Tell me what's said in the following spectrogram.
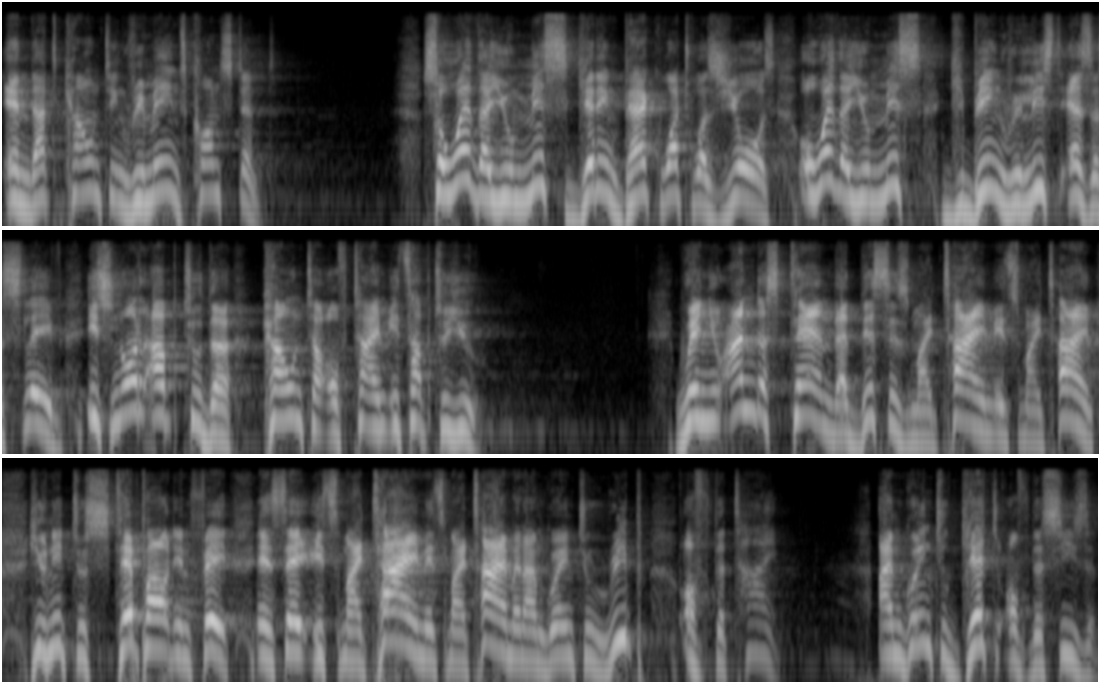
and that counting remains constant. So, whether you miss getting back what was yours or whether you miss being released as a slave, it's not up to the counter of time, it's up to you. When you understand that this is my time, it's my time, you need to step out in faith and say, It's my time, it's my time, and I'm going to reap of the time. I'm going to get of the season.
